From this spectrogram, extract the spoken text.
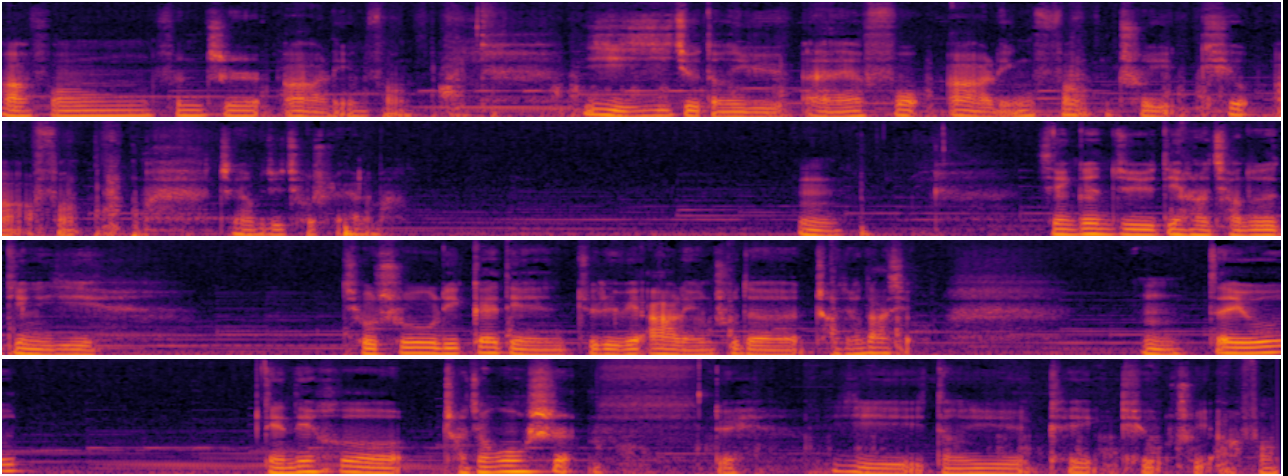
，r 方分之 r 零方，e 一就等于 f r 零方除以 q r 方，这样不就求出来了吗？嗯，先根据电场强度的定义，求出离该点距离为 r 零处的场强大小。嗯，再由点电荷场强公式，对，E 等于 KQ 除以 R 方，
